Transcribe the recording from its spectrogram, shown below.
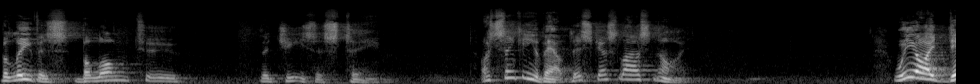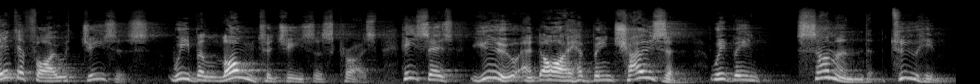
believers belong to the Jesus team. I was thinking about this just last night. We identify with Jesus. We belong to Jesus Christ. He says, You and I have been chosen. We've been summoned to Him,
